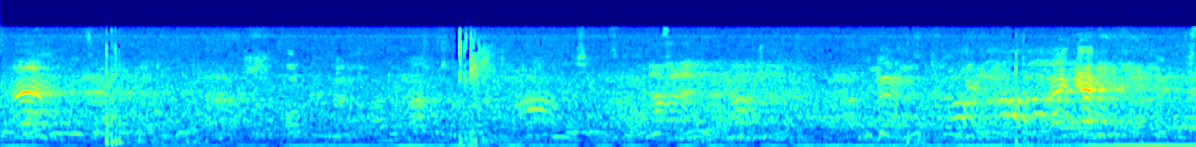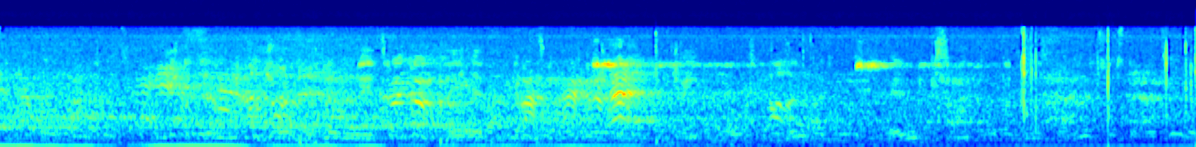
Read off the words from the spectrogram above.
嗯。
